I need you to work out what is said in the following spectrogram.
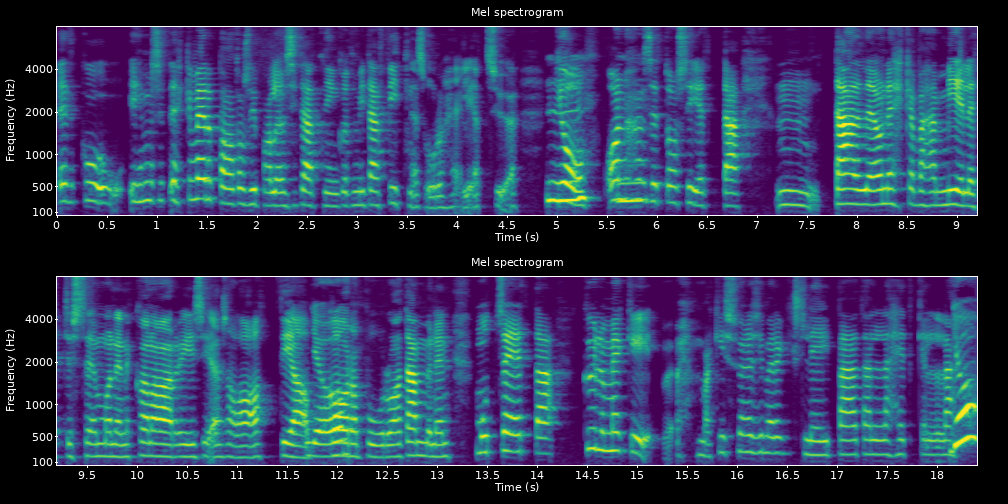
että kun ihmiset ehkä vertaa tosi paljon sitä, että, niinku, että mitä fitnessurheilijat syö. Mm. Joo, onhan mm. se tosi, että mm, tälle on ehkä vähän mielletty semmoinen kanariisia, salaattia, kaurapuuroa, tämmöinen. Mutta se, että kyllä mekin, mäkin syön esimerkiksi leipää tällä hetkellä. Joo,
